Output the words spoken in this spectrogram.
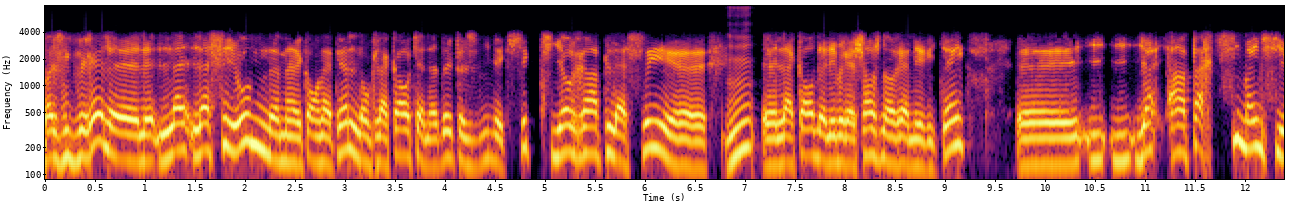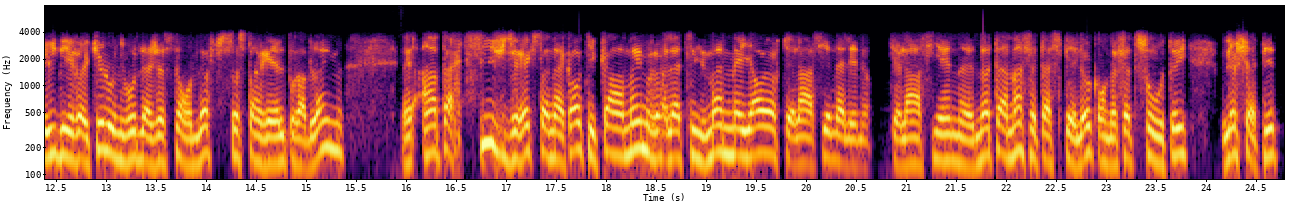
Ben, je vous dirais, le, le, qu'on appelle donc l'accord Canada-États-Unis-Mexique, qui a remplacé euh, Hmm? l'accord de libre-échange nord-américain, euh, il, il y a, en partie, même s'il y a eu des reculs au niveau de la gestion de l'offre, ça c'est un réel problème, en partie, je dirais que c'est un accord qui est quand même relativement meilleur que l'ancienne ALENA, que l'ancienne, euh, notamment cet aspect-là qu'on a fait sauter le chapitre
